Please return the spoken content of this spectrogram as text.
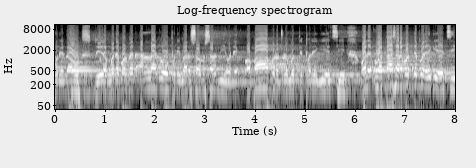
করে দাও। দুই নম্বরে বলবেন, আল্লাহ গো, পরিবার, সংসার নিয়ে অনেক অভাব অনটনের মধ্যে পড়ে গিয়েছি, অনেক হতাশার মধ্যে পড়ে গিয়েছি।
